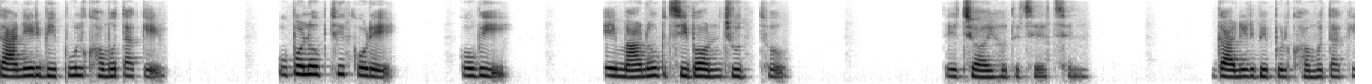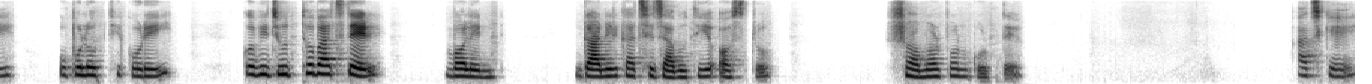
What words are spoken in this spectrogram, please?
গানের বিপুল ক্ষমতাকে উপলব্ধি করে, কবি এই মানব জীবন যুদ্ধ। জয় হতে চেয়েছেন। গানের বিপুল ক্ষমতাকে উপলব্ধি করেই কবি যুদ্ধবাজদের বলেন, গানের কাছে যাবতীয় অস্ত্র সমর্পণ করতে। আজকে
